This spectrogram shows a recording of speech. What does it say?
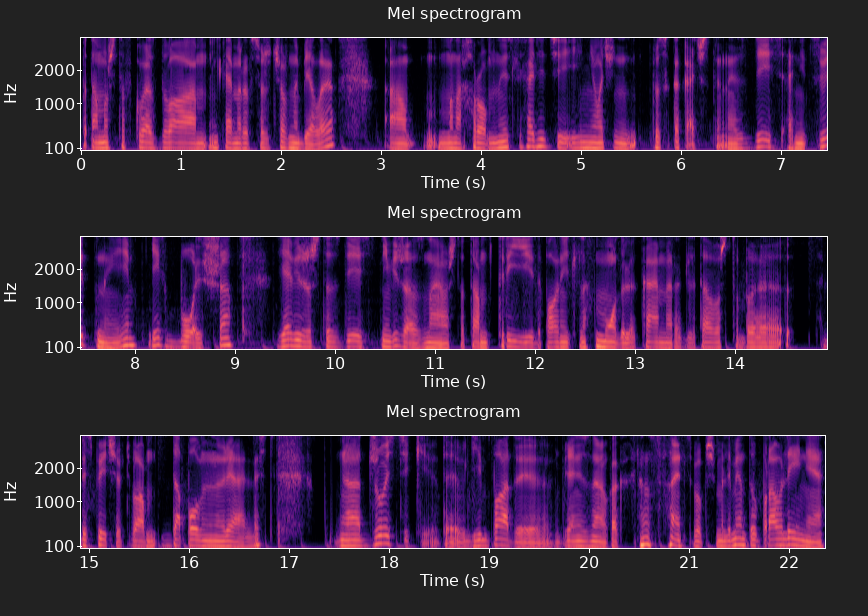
потому что в Quest 2 камеры все же черно-белые, э, монохромные, если хотите, и не очень высококачественные. Здесь они цветные, их больше. Я вижу, что здесь, не вижу, а знаю, что там три дополнительных модуля камеры для того, чтобы обеспечивать вам дополненную реальность. А, джойстики, геймпады, я не знаю, как их назвать, в общем, элементы управления,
